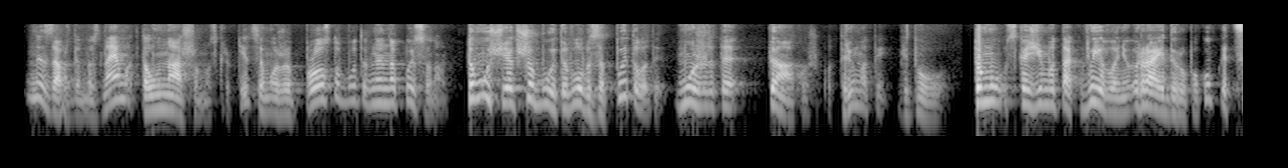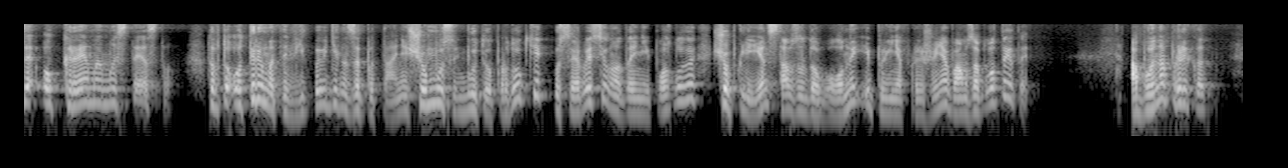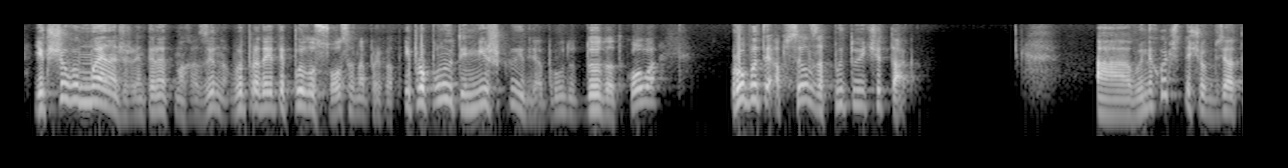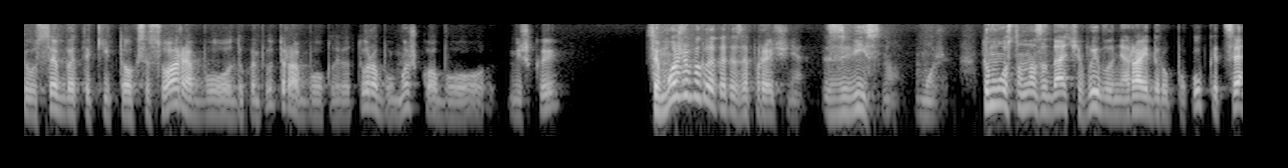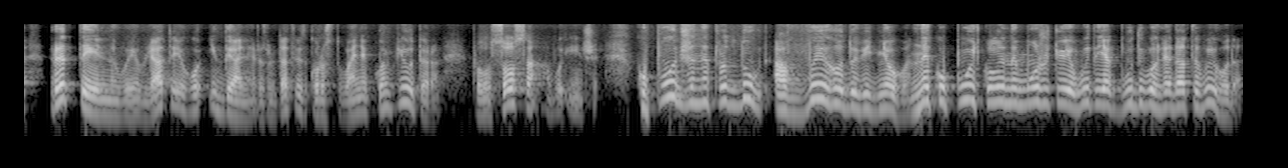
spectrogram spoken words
Не завжди ми знаємо, та у нашому скрипті це може просто бути не написано. Тому що якщо будете в лоб запитувати, можете також отримати відмову. Тому, скажімо так, виявленню райдеру покупки це окреме мистецтво. Тобто отримати відповіді на запитання, що мусить бути у продукті, у сервісі, у наданні послуги, щоб клієнт став задоволений і прийняв рішення вам заплатити. Або, наприклад, якщо ви менеджер інтернет-магазину, ви продаєте пилососи, наприклад, і пропонуєте мішки для бруду додатково, робите апсел, запитуючи так. А ви не хочете, щоб взяти у себе такі-то аксесуари або до комп'ютера, або клавіатура, або мишку, або мішки? Це може викликати заперечення? Звісно, може. Тому основна задача виявлення райдеру покупки це ретельно виявляти його ідеальний результат від користування комп'ютера, пилососа або інше. Купують же не продукт, а вигоду від нього. Не купують, коли не можуть уявити, як буде виглядати вигода.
